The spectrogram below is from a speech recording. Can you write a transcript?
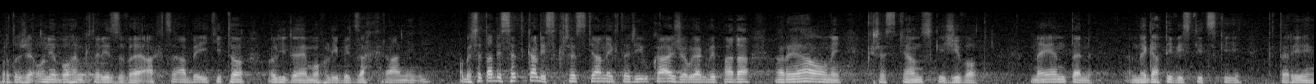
protože on je Bohem, který zve a chce, aby i tito lidé mohli být zachráněni. Aby se tady setkali s křesťany, kteří ukážou, jak vypadá reálný křesťanský život. nejen ten negativistický, který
